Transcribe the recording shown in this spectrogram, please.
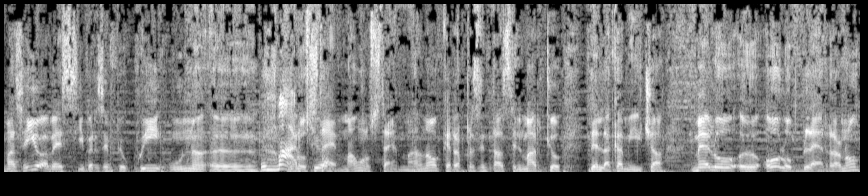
Ma se io avessi, per esempio, qui un, eh, Un uno stemma, uno stemma, no? Che rappresentasse il marchio della camicia, me lo eh, o lo blerrano,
